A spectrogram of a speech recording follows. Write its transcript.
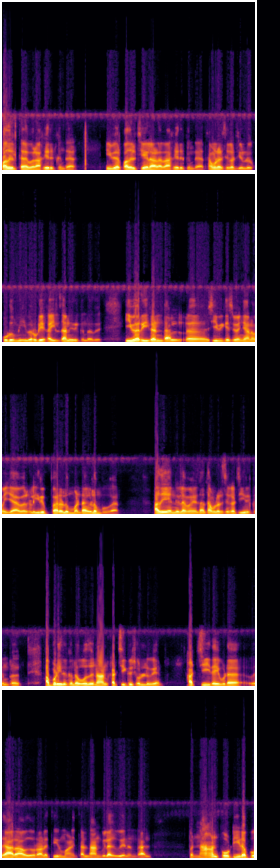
பதில் தலைவராக இருக்கின்றார். இவர் பதில் செயலாளராக இருக்கின்றார். தமிழரசு கட்சியினுடைய குடுமி இவருடைய கையில் தான் இருக்கின்றது. இவர் இரண்டால் சி. வி. கே. சிவஞானம் ஐயா அவர்கள் இருப்பார் எழும்பண்டா எழும்புவார். அதே நிலைமையில் தான் தமிழரசு கட்சி இருக்கின்றது. அப்படி இருக்கின்ற போது நான் கட்சிக்கு சொல்லுவேன். கட்சி இதை விட யாராவது ஒரு ஆளை தீர்மானித்தால் நான் விலகுவேன் என்றால் இப்ப நான் போட்டியிட போ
